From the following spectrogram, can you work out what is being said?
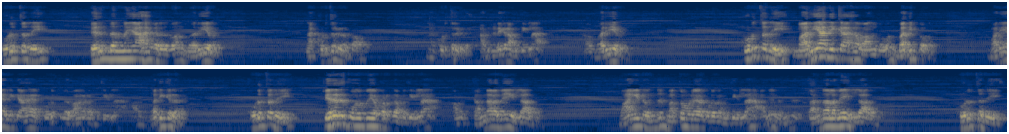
கொடுத்ததை பெருந்தன்மையாக கருதுபவன் வறியவன். நான் கொடுத்துருக்கிறேன் பாவம் நான் கொடுத்துருக்கிறேன். அப்படி நினைக்கிறான் பார்த்தீங்களா அவன் வறியவன். கொடுத்ததை மரியாதைக்காக வாங்குபவன் மதிப்பவன் மரியாதைக்காக கொடுத்ததை வாங்குறான் பார்த்தீங்களா அவன் மதிக்கிறவன் கொடுத்ததை பிறருக்கு உபயோகப்படுறதா பார்த்தீங்களா அவன் தன்னலமே இல்லாதவன். வாங்கிட்டு வந்து மற்றவங்களையா கொடுக்குறான் பார்த்தீங்களா அவன் வந்து தன்னலமே இல்லாதவன். கொடுத்ததை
